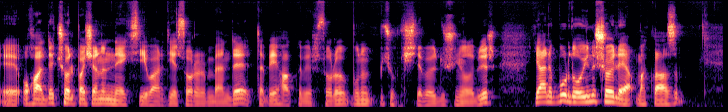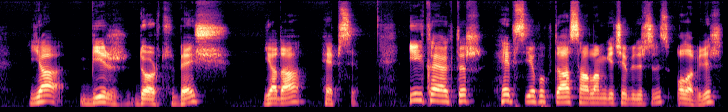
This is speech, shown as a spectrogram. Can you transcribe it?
E, o halde Çöl Paşa'nın ne eksiği var diye sorarım ben de. Tabii haklı bir soru. Bunu birçok kişi de böyle düşünüyor olabilir. Yani burada oyunu şöyle yapmak lazım. Ya 1, 4, 5 ya da hepsi. İlk ayaktır. Hepsi yapıp daha sağlam geçebilirsiniz. Olabilir.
